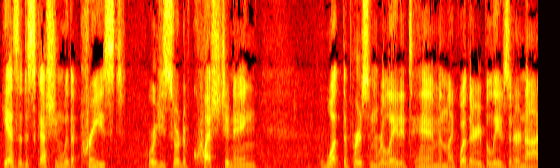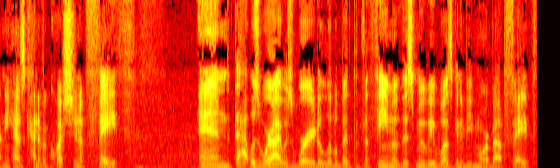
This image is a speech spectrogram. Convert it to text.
he has a discussion with a priest where he's sort of questioning what the person related to him and like whether he believes it or not and he has kind of a question of faith. And that was where I was worried a little bit that the theme of this movie was going to be more about faith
